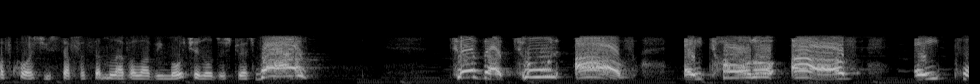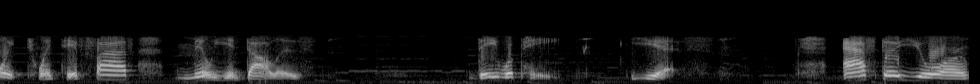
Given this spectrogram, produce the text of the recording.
of course you suffer some level of emotional distress. Well, to the tune of a total of $8.25 million they were paid. Yes. After your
